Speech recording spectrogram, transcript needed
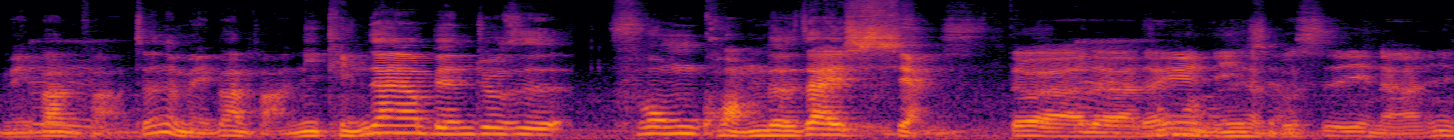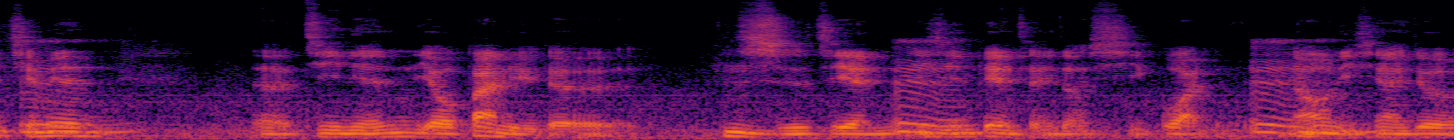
没办法，真的没办法，你停在那边就是疯狂的在想。对啊，对啊，因为你很不适应啊，因为前面呃几年有伴侣的时间已经变成一种习惯，然后你现在就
